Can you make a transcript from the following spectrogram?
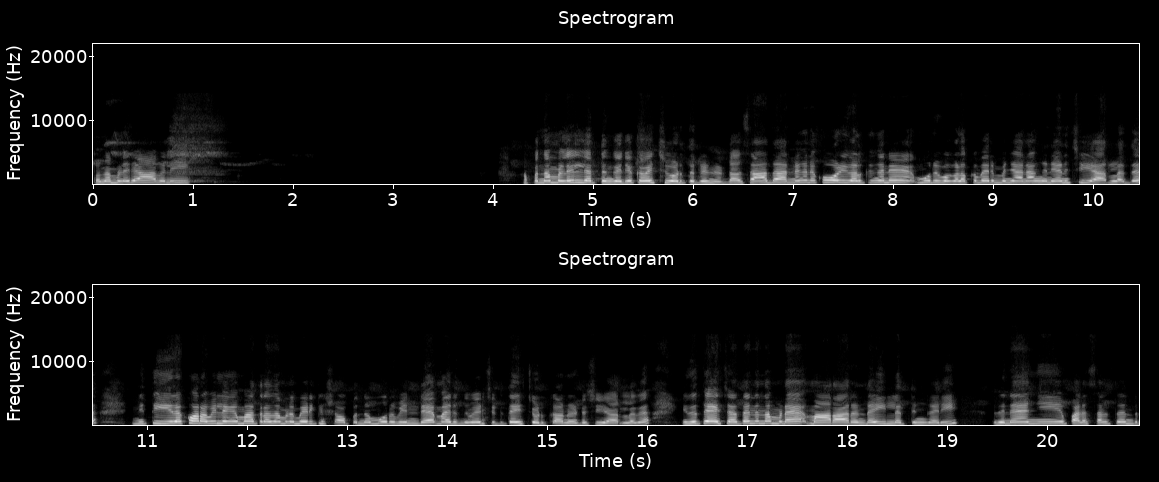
അപ്പൊ നമ്മൾ രാവിലെ അപ്പൊ നമ്മൾ ഇല്ലത്തും കരിയൊക്കെ വെച്ച് കൊടുത്തിട്ടുണ്ട് കേട്ടോ സാധാരണ ഇങ്ങനെ കോഴികൾക്ക് ഇങ്ങനെ മുറിവുകളൊക്കെ വരുമ്പോ ഞാൻ അങ്ങനെയാണ് ചെയ്യാറുള്ളത്. ഇനി തീരെ കുറവില്ലെങ്കിൽ മാത്രം നമ്മൾ മെഡിക്കൽ ഷോപ്പിൽ നിന്ന് മുറിവിന്റെ മരുന്ന് മേടിച്ചിട്ട് തേച്ച് കൊടുക്കുകയാണ് കേട്ടോ ചെയ്യാറുള്ളത്. ഇത് തേച്ചാൽ തന്നെ നമ്മുടെ മാറാറുണ്ട് ഇല്ലത്തും കരി. ഇതിനെ ഇനി പല സ്ഥലത്ത് എന്ത്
